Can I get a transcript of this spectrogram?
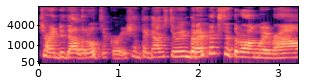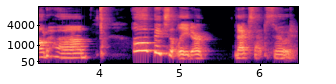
Trying to do that little decoration thing I was doing, but I fixed it the wrong way around. Um, I'll fix it later next episode.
